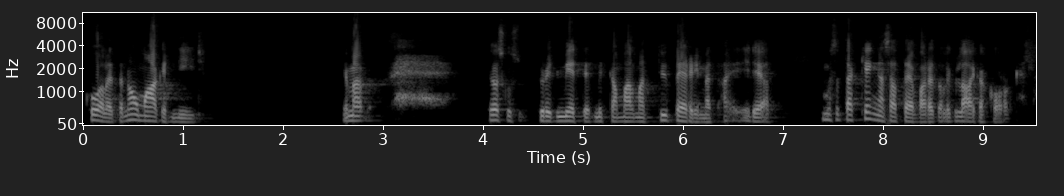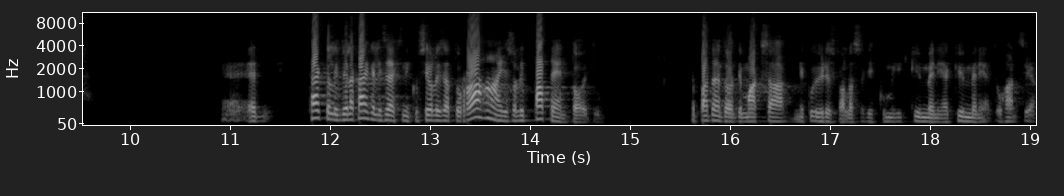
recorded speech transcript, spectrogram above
kuolee, että no market need. Ja mä joskus yritin miettiä, että mitkä on maailman typerimmät ideat. Minusta tämä kengän sateenvarret oli kyllä aika korkealla. Tämäkin oli vielä kaiken lisäksi, niin kun se oli saatu rahaa ja se oli patentoitu. Ja patentointi maksaa niin kuin Yhdysvallassakin kumminkin kymmeniä kymmeniä tuhansia.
